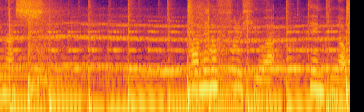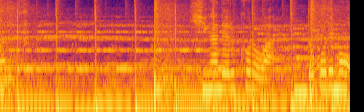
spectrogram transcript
東雨の降る日は天気が悪く日が出る頃はどこでも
